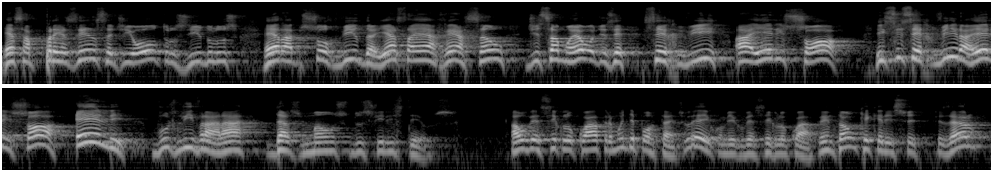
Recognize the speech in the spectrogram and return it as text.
essa presença de outros ídolos era absorvida, e essa é a reação de Samuel ao dizer: servir a ele só, e se servir a ele só, ele vos livrará das mãos dos filisteus. Ao versículo 4 é muito importante, leia comigo o versículo 4. Então, o que, que eles fizeram?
